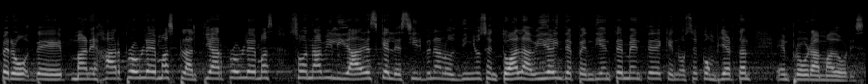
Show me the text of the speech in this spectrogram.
pero de manejar problemas, plantear problemas, son habilidades que les sirven a los niños en toda la vida, independientemente de que no se conviertan en programadores.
